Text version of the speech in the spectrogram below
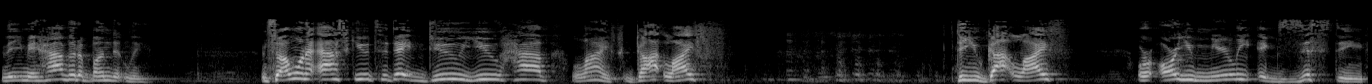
and that you may have it abundantly. And so I want to ask you today, do you have life? Got life? Do you got life? Or are you merely existing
